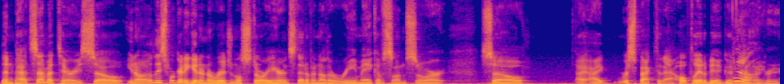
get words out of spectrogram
than Pet Sematary. So you know, at least we're going to get an original story here instead of another remake of some sort. So I, I respect that. Hopefully, it'll be a good Yeah, movie. I agree.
